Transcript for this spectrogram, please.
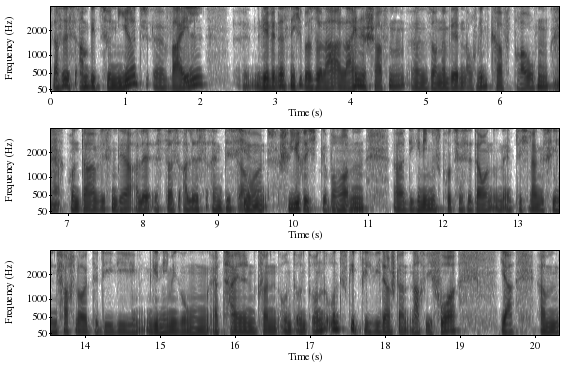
das ist ambitioniert, weil wir werden das nicht über Solar alleine schaffen, äh, sondern werden auch Windkraft brauchen. Ja. Und da wissen wir alle, ist das alles ein bisschen Dauert. schwierig geworden. Mhm. Äh, die Genehmigungsprozesse dauern unendlich lang. Es fehlen Fachleute, die die Genehmigungen erteilen können und, und, und. Und es gibt viel Widerstand nach wie vor. Ja, ähm,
